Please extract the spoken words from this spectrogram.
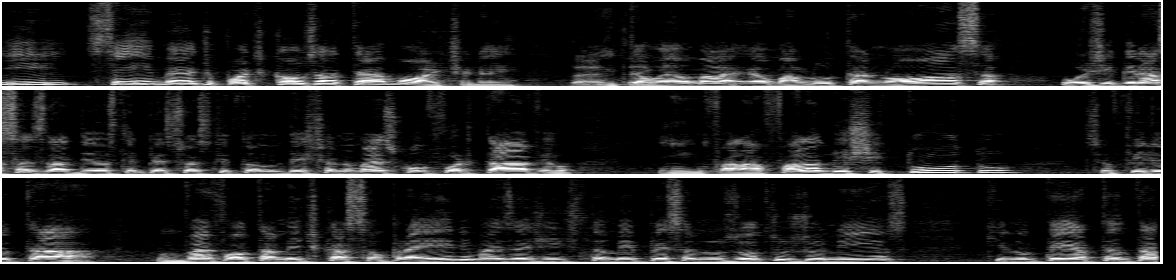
E sem remédio pode causar até a morte, né? É, então tem. é uma, é uma luta nossa. Hoje, graças a Deus, tem pessoas que estão deixando mais confortável em falar, fala do instituto, seu filho tá, não vai faltar medicação para ele, mas a gente também pensa nos outros Juninhos que não tenha tanta,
